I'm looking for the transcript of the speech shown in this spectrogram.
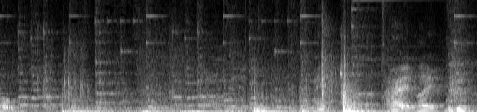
Oh. Man. Alright, like.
